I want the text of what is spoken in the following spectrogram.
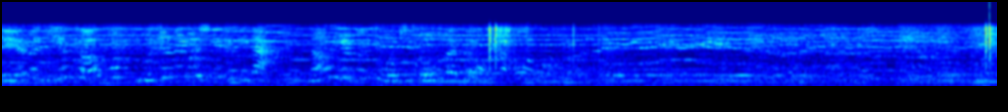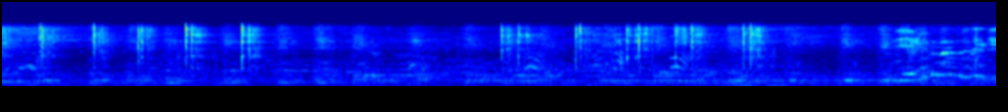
네, 여러분 이어서 꼭 도전해 보시겠습니다. 너무 일본에서 멋진 너무 같아요. 네, 여러분 부탁드립니다.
